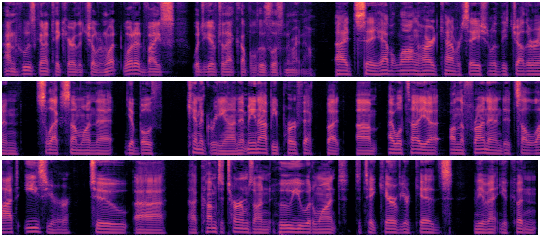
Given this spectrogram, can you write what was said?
on who's going to take care of the children. What what advice would you give to that couple who's listening right now? I'd say have a long, hard conversation with each other and select someone that you both can agree on. It may not be perfect, but um, I will tell you on the front end, it's a lot easier to uh, uh, come to terms on who you would want to take care of your kids in the event you couldn't.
